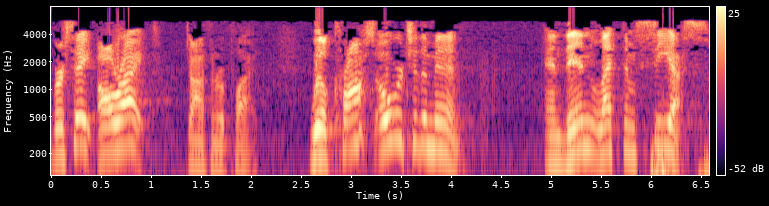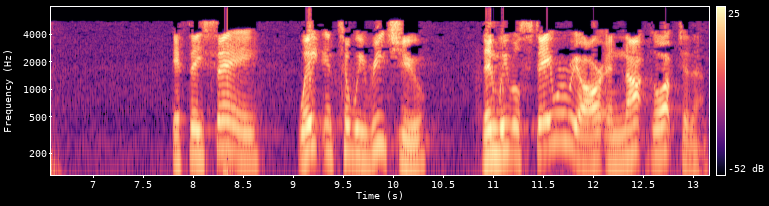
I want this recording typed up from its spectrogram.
Verse 8, All right, Jonathan replied. We'll cross over to the men and then let them see us. If they say, Wait until we reach you, then we will stay where we are and not go up to them.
